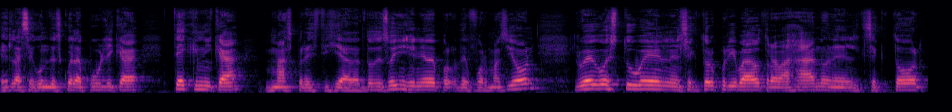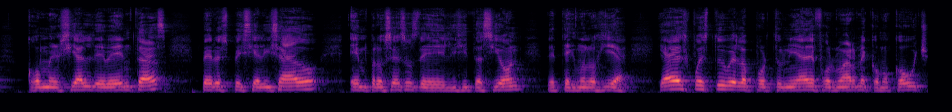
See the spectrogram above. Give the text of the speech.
es la segunda escuela pública técnica más prestigiada. Entonces, soy ingeniero de, formación. Luego estuve en el sector privado trabajando en el sector comercial de ventas, pero especializado en procesos de licitación de tecnología. Ya después tuve la oportunidad de formarme como coach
